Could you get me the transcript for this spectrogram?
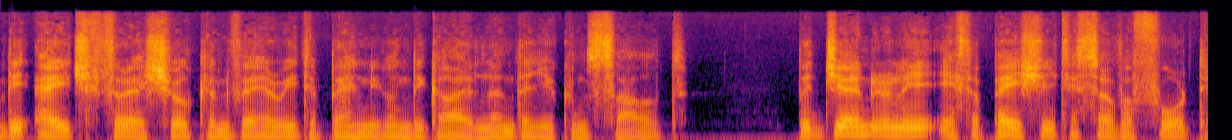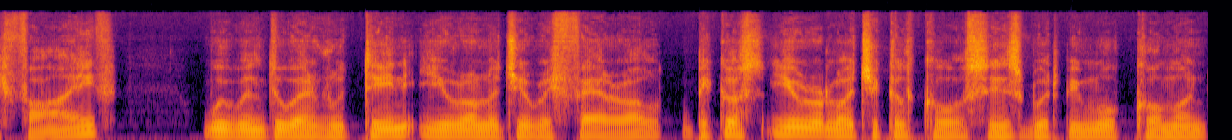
The age threshold can vary depending on the guideline that you consult. But generally, if a patient is over 45, we will do a routine urology referral because urological causes would be more common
